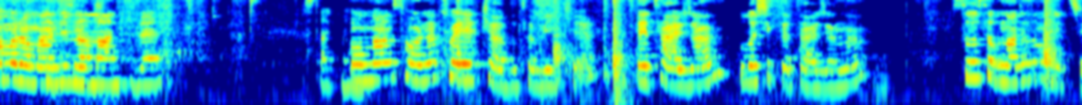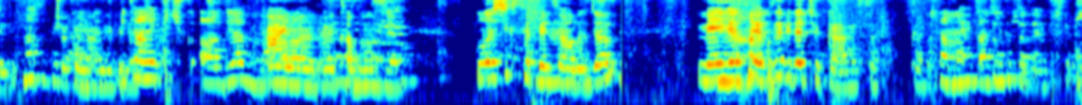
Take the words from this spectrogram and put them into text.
Ama romantik. Bizim romantize. Mendil. Ondan sonra tuvalet kağıdı tabii ki. Deterjan, bulaşık deterjanı. Sıvı sabun alacağız ama litrelik. Nasıl Çok önemli Bir bir tane küçük alacağız mı? Aynen, Alalım. evet. Kabımız yok. Bulaşık sepeti alacağız. Meyve sebze bir de Türk kahvesi. Tamam. Başka demiş.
